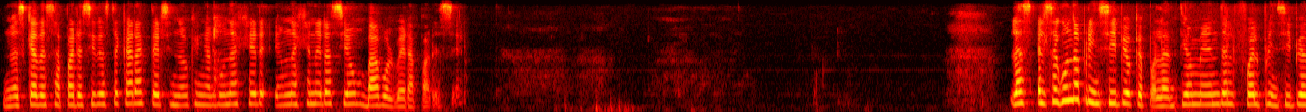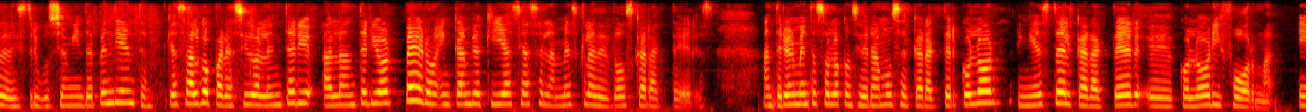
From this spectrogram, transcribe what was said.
No es que ha desaparecido este carácter, sino que en alguna en una generación va a volver a aparecer. El segundo principio que planteó Mendel fue el principio de distribución independiente, que es algo parecido al, anterior, pero en cambio aquí ya se hace la mezcla de dos caracteres. Anteriormente solo consideramos el carácter color, en este el carácter eh, color y forma, e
